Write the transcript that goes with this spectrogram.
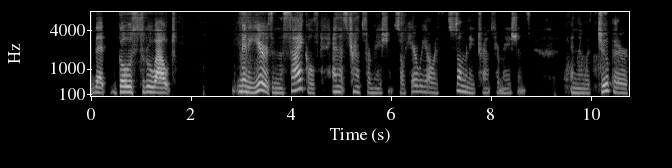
that goes throughout many years in the cycles and it's transformation so here we are with so many transformations and then with jupiter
